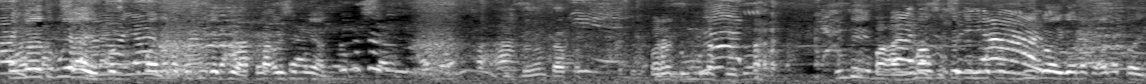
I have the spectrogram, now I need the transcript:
Pag ganito kuya ay, pag paano nakasigat siya, pag alisin mo yan. Ganun dapat. Para dumulas ito. Hindi, masikat yung motor dito ay, gano'n ka-ano tayo.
